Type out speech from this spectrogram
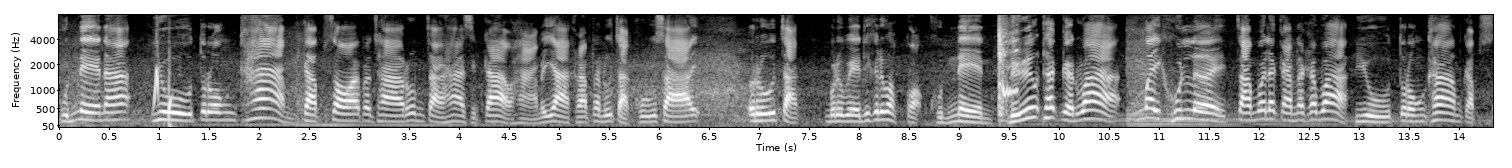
ขุนเนนนะฮะอยู่ตรงข้ามกับซอยประชาร่วมใจ 59 หาไม่ยากครับ ถ้ารู้จักคูซ้าย รู้จัก บริเวณที่เขาเรียกว่าเกาะขุนเนน หรือถ้าเกิดว่าไม่คุ้นเลยจำไว้แล้วกันนะครับว่าอยู่ตรงข้ามกับซ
